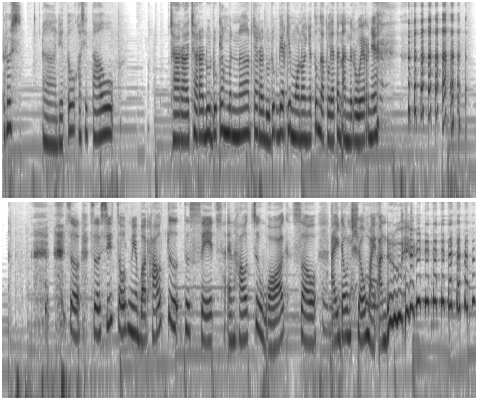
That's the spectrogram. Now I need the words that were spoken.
Terus eh, dia tuh kasih tahu cara cara duduk yang benar cara duduk biar kimononya tuh nggak kelihatan underwearnya. So so she told me about how to to sit and how to walk. So I don't show my underwear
